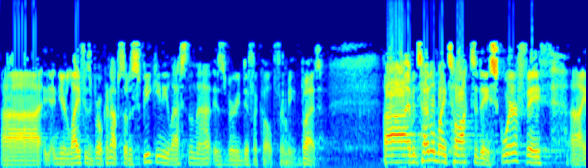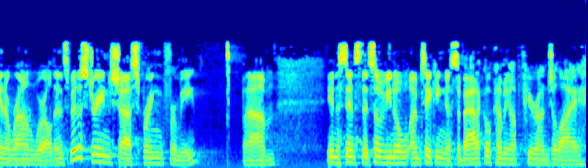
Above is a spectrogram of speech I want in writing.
Uh, and your life is broken up. So to speak any less than that is very difficult for me. But uh, I've entitled my talk today, Square Faith uh, in a Round World. And it's been a strange uh, spring for me. Um, in the sense that some of you know I'm taking a sabbatical coming up here on July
